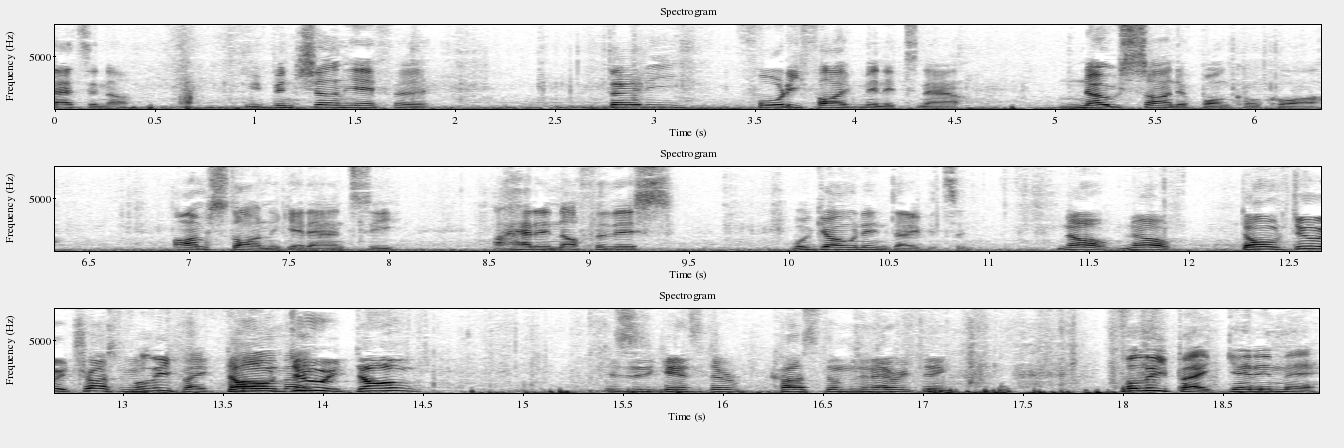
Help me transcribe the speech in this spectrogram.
that's enough. We've been chilling here for 30, 45 minutes now. No sign of Bonkokwa. I'm starting to get antsy. I had enough of this. We're going in, Davidson. No, no, don't do it. Trust me. Felipe, don't me. do it. Don't. This is against their customs and everything. Felipe, get in there.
